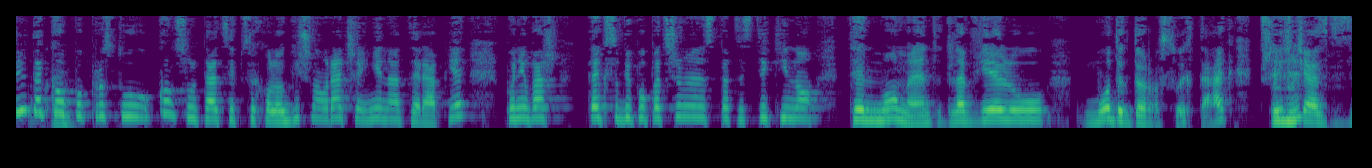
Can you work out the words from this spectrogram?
Czyli taką okay. po prostu konsultację psychologiczną, raczej nie na terapię, ponieważ tak sobie popatrzymy na statystyki, no ten moment dla wielu młodych dorosłych, tak, przejścia mhm. z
